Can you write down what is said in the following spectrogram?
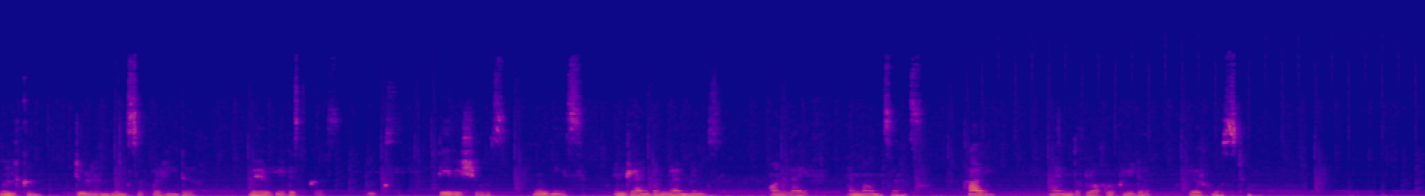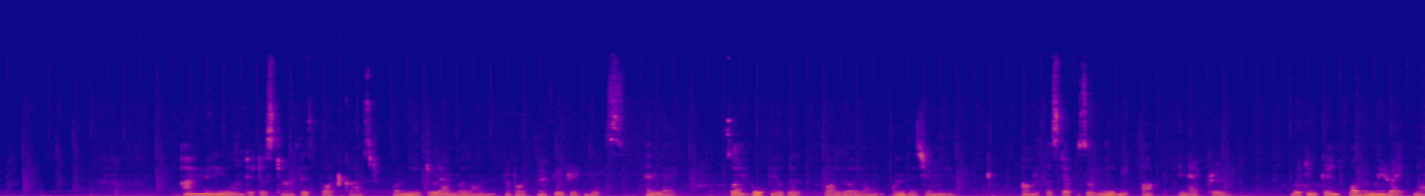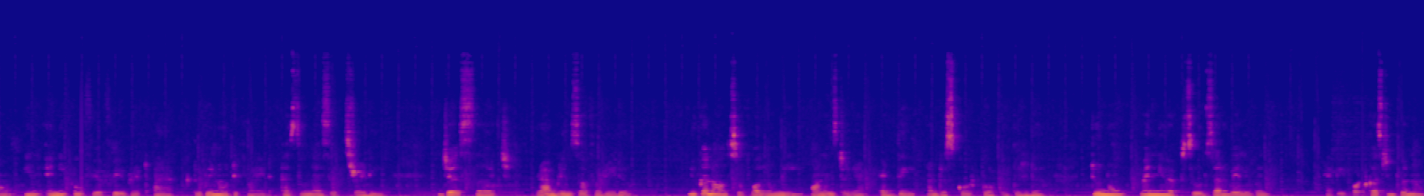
Welcome to Ramblings of a Reader, where we discuss books, TV shows, movies, and random ramblings on life and nonsense. Hi, I am the Clockwork Reader, your host. I really wanted to start this podcast for me to ramble on about my favorite books and life, so I hope you will follow along on this journey. Our first episode will be up in April, but you can follow me right now in any of your favorite app to be notified as soon as it's ready. Just search Ramblings of a Reader. You can also follow me on Instagram at the underscore clockwork reader to know when new episodes are available. Happy podcasting for now.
